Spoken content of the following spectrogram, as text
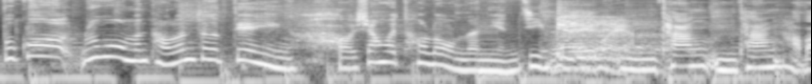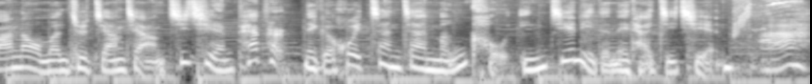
不过如果我们讨论这个电影，好像会透露我们的年纪，会不会啊？嗯，汤嗯汤，好吧，那我们就讲讲机器人 Pepper，那个会站在门口迎接你的那台机器人啊。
